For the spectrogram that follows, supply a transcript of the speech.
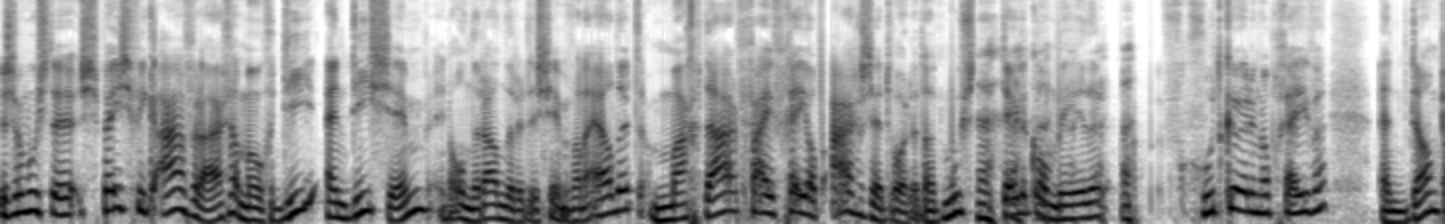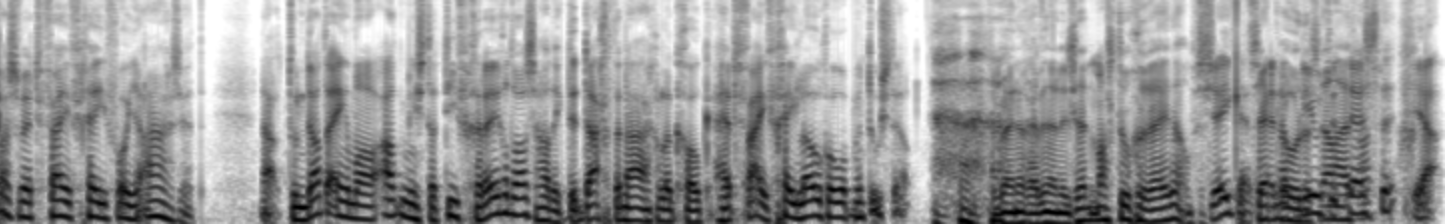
Dus we moesten specifiek aanvragen, mogen die en die SIM, en onder andere de SIM van Eldert, mag daar 5G op aangezet worden. Dat moest de telecombeheerder goedkeuring opgeven. En dan pas werd 5G voor je aangezet. Nou, toen dat eenmaal administratief geregeld was, had ik de dag daarna gelukkig ook het 5G-logo op mijn toestel. Toen ben je nog even naar de zendmast toegereden? Om Zeker, te testen. Ja.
